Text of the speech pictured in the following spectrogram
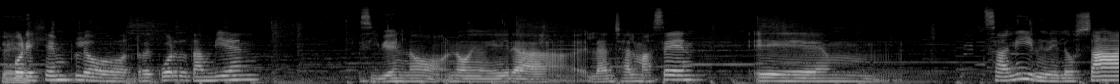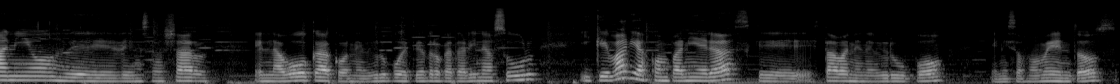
Sí. Por ejemplo, recuerdo también, si bien no, no era lancha almacén, eh, salir de los años de, de ensayar en la boca con el grupo de teatro Catalina Sur y que varias compañeras que estaban en el grupo en esos momentos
